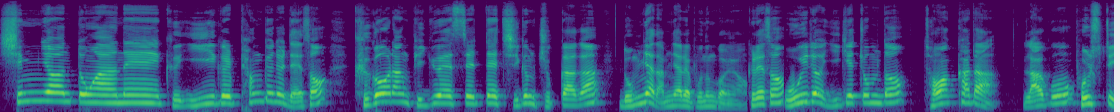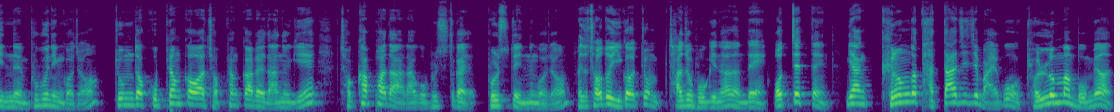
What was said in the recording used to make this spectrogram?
10년 동안의 그 이익을 평균을 내서 그거랑 비교했을 때 지금 주가가 높냐 낮냐를 보는 거예요. 그래서 오히려 이게 좀 더 정확하다. 라고 볼 수도 있는 부분인 거죠. 좀 더 고평가와 저평가를 나누기에 적합하다라고 볼 수가 볼 수도 있는 거죠. 그래서 저도 이거 좀 자주 보긴 하는데 어쨌든 그냥 그런 거 다 따지지 말고 결론만 보면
